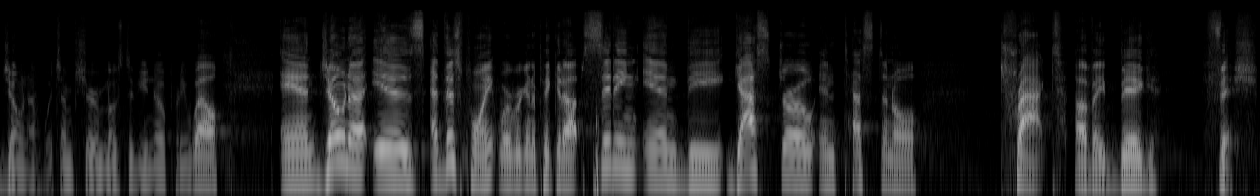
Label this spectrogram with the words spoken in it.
Jonah, which I'm sure most of you know pretty well. And Jonah is, at this point, where we're going to pick it up, sitting in the gastrointestinal tract of a big fish.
